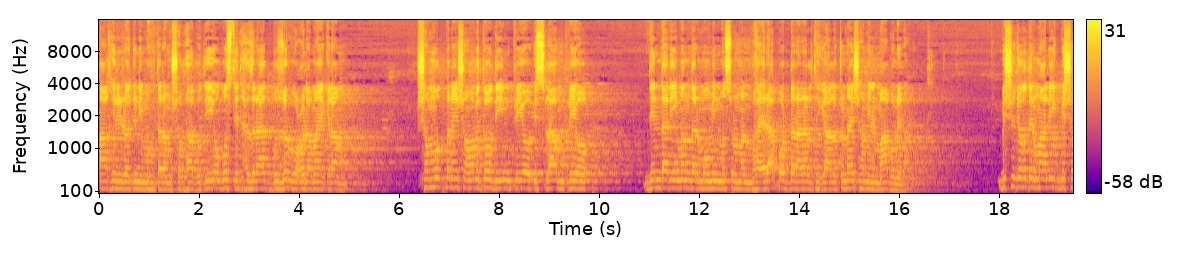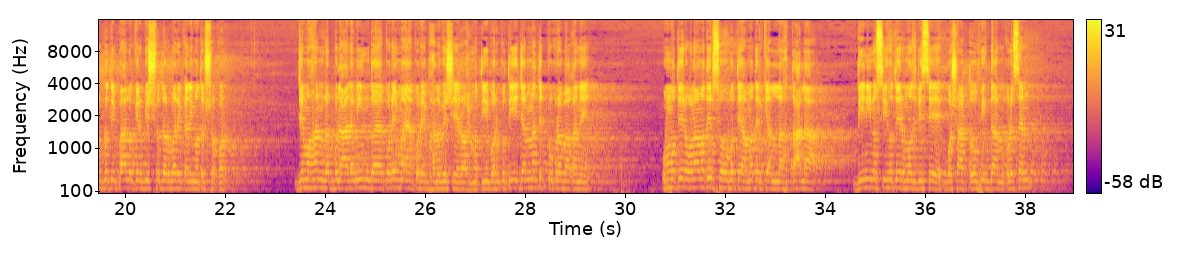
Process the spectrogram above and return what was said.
আখিরি রজনী মোহতারাম সভাপতি উপস্থিত হাজরাত বুজুর্গ ওলামায় কেরাম। সম্মুখপানে সমবেত দিন প্রিয় ইসলাম, প্রিয় দিনদার, ইমানদার, মমিন, মুসলমান ভাইয়েরা পর্দার আড়াল থেকে আলোচনায় সামিল মা বোনেরা। বিশ্বজগতের মালিক, বিশ্ব প্রতিপালকের বিশ্ব দরবারে কালিমাত শকর। যে মহান রব্বুল আলমিন দয়া করে, মায়া করে ভালোবেসে, রহমতি, বরকতি, জান্নাতের টুকরা বাগানে উম্মতের ওলামাদের সহবতে আমাদেরকে আল্লাহ তালা দিনী নসিহতের মজলিসে বসার তৌফিক দান করেছেন।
